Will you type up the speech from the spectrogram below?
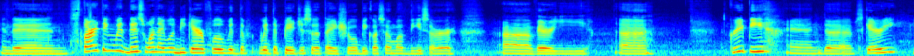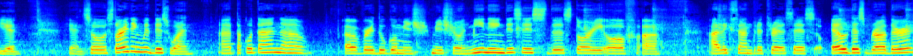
And then starting with this one, I will be careful with the with the pages that I show because some of these are uh, very uh, creepy and uh, scary. Yeah, yeah. So starting with this one, uh, Takutan uh, uh, Verdugo mission, meaning this is the story of uh, Alexandre Trese's eldest brother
